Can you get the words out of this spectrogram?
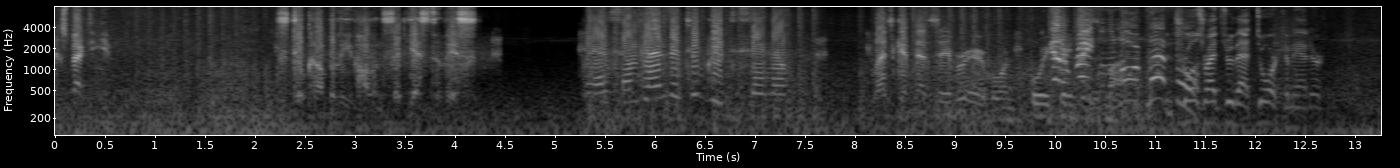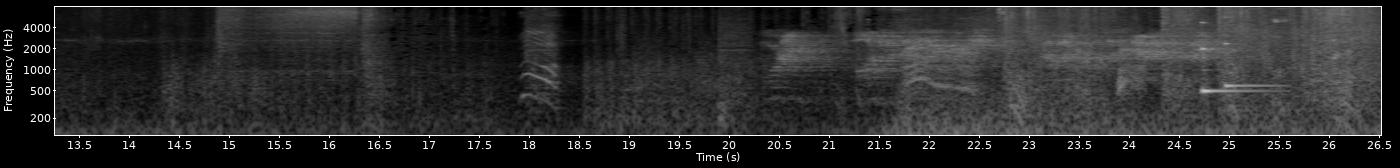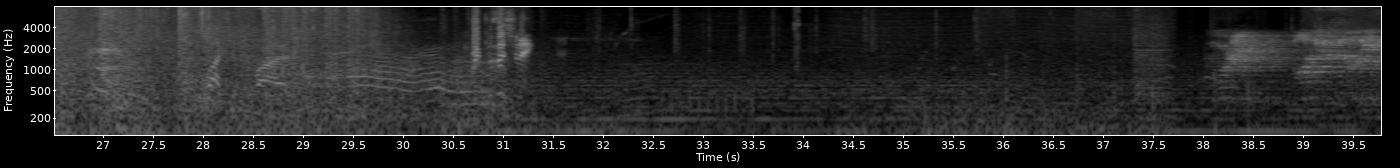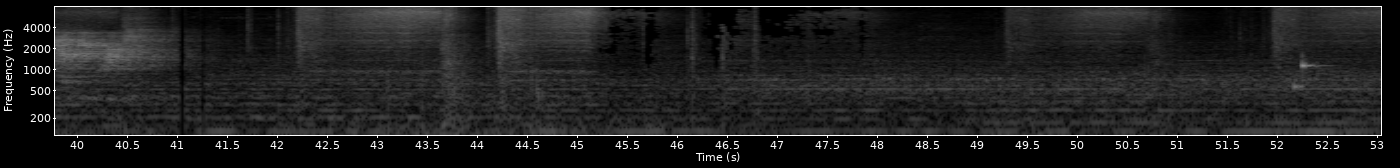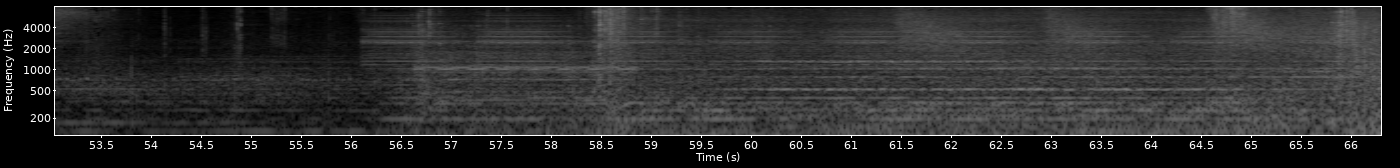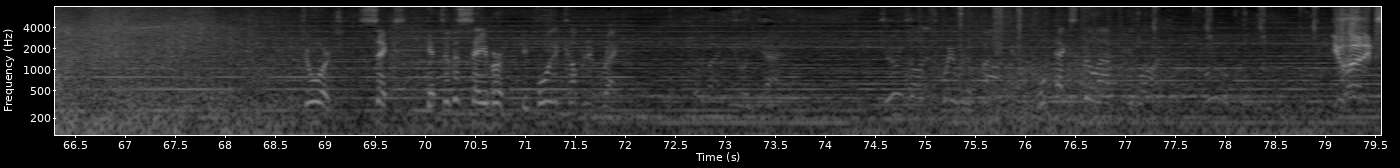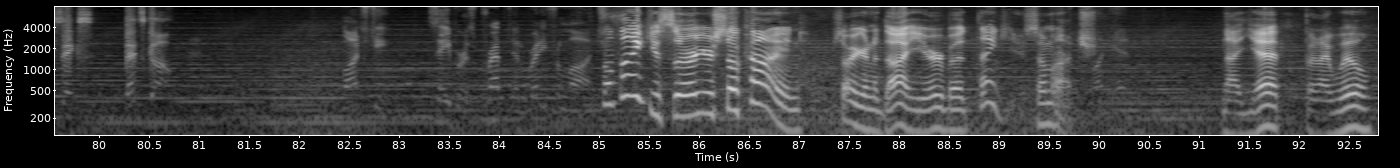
They're expecting you. Still can't believe Holland said yes to this. Well, some plans are too good to say no. Let's get that Saber airborne before he Got a changes his on the mind. lower platform! Controls right through that door, Commander. Watch prepped and ready for launch. Well, thank you, sir. You're so kind. Sorry you're gonna die here, but thank you so much. Not yet, but I will.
